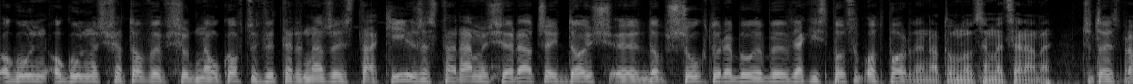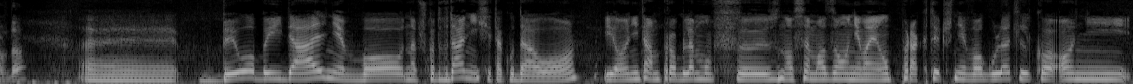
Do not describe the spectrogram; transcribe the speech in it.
ogól, ogólnoświatowy wśród naukowców, weterynarzy jest taki, że staramy się raczej dojść e, do pszczół, które byłyby w jakiś sposób odporne na tą nocę meceranę. Czy to jest prawda? E, byłoby idealnie, bo na przykład w Danii się tak udało i oni tam problemów z nosemozą nie mają praktycznie w ogóle, tylko oni,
